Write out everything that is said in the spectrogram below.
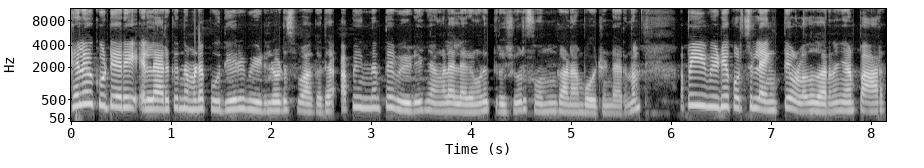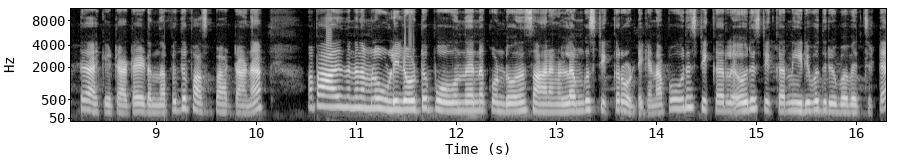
ഹലോ കൂട്ടുകാരെ എല്ലാവർക്കും നമ്മുടെ പുതിയൊരു വീഡിയോയിലോട്ട് സ്വാഗതം. അപ്പോൾ ഇന്നത്തെ വീഡിയോ ഞങ്ങൾ എല്ലാവരും കൂടി തൃശ്ശൂർ സൂം കാണാൻ പോയിട്ടുണ്ടായിരുന്നു. അപ്പോൾ ഈ വീഡിയോ കുറച്ച് ലെങ്ത്തി ഉള്ളത് കാരണം ഞാൻ പാർട്ട് ആക്കിയിട്ടാട്ടോ ഇടുന്നത്. അപ്പോൾ ഇത് ഫസ്റ്റ് പാർട്ടാണ് അപ്പോൾ ആദ്യം തന്നെ നമ്മൾ ഉള്ളിലോട്ട് പോകുന്നതിന് കൊണ്ടുപോകുന്ന സാധനങ്ങളിൽ നമുക്ക് സ്റ്റിക്കർ ഒട്ടിക്കണം. അപ്പോൾ ഒരു സ്റ്റിക്കറിൽ ഒരു സ്റ്റിക്കറിന് ഇരുപത് രൂപ വെച്ചിട്ട്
